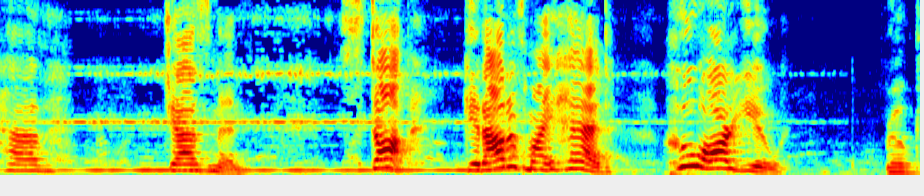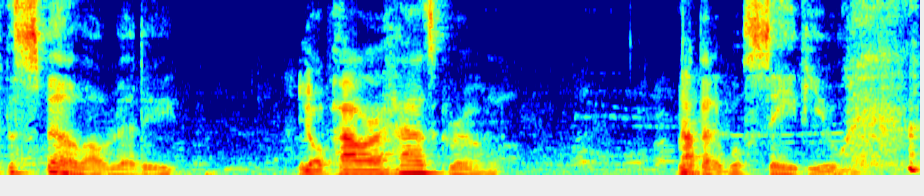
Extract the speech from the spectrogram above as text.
have Jasmine. Stop! Get out of my head! Who are you? Broke the spell already. Your power has grown. Not that it will save you.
